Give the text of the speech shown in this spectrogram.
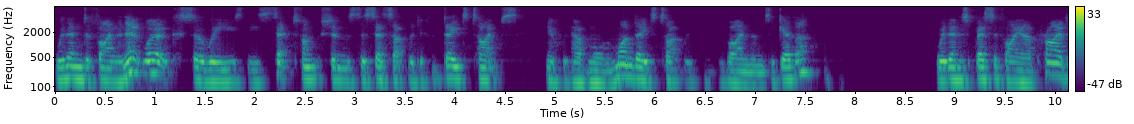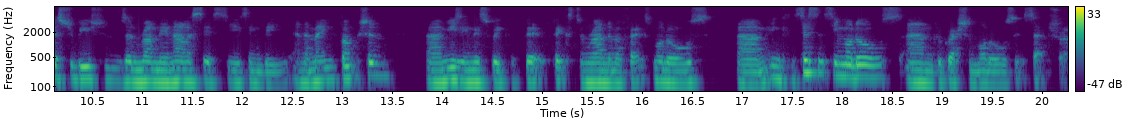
We then define the network. So we use these set functions to set up the different data types. If we have more than one data type, we can combine them together. We then specify our prior distributions and run the analysis using the NMA function. Um, using this, we can fit fixed and random effects models, um, inconsistency models, and regression models, etc.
